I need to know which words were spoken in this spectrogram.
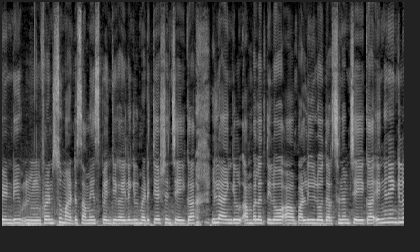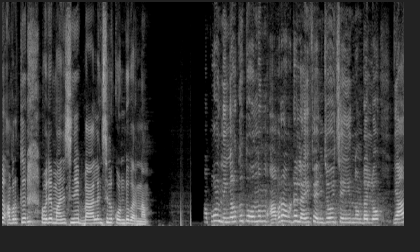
വേണ്ടി ഫ്രണ്ട്സുമായിട്ട് സമയം സ്പെൻഡ് ചെയ്യുക ഇല്ലെങ്കിൽ മെഡിറ്റേഷൻ ചെയ്യുക. ഇല്ല എങ്കിൽ അമ്പലത്തിലോ പള്ളിയിലോ ദർശനം ചെയ്യുക. എങ്ങനെയെങ്കിലും അവർക്ക് അവരുടെ മനസ്സിനെ ബാലൻസിൽ കൊണ്ടുവരണം. അപ്പോൾ നിങ്ങൾക്ക് തോന്നും അവർ അവരുടെ ലൈഫ് എൻജോയ് ചെയ്യുന്നുണ്ടല്ലോ. ഞാൻ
